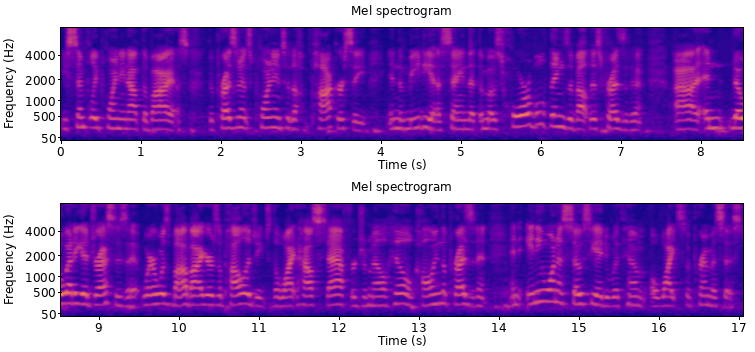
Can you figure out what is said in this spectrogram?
He's simply pointing out the bias. The president's pointing to the hypocrisy in the media saying that the most horrible things about this president, uh, and nobody addresses it. Where was Bob Iger's apology to the White House staff for Jemele Hill calling the president and anyone associated with him a white supremacist?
